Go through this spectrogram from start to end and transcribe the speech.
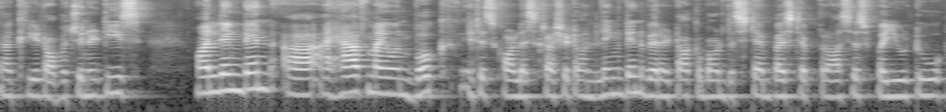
uh, create opportunities on linkedin uh, i have my own book. It is called as crush it on linkedin where i talk about the step-by-step process for you to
